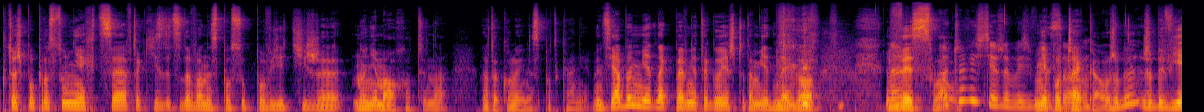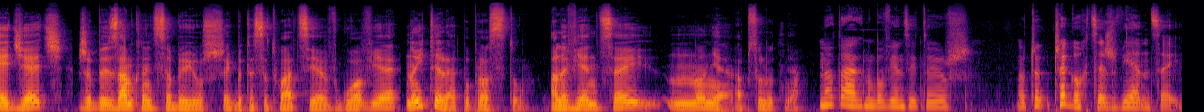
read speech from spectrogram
ktoś po prostu nie chce w taki zdecydowany sposób powiedzieć ci, że no nie ma ochoty na, na to kolejne spotkanie. Więc ja bym jednak pewnie tego jeszcze tam jednego No, wysłał. Oczywiście, żebyś wysłał. Nie poczekał, żeby, żeby wiedzieć, żeby zamknąć sobie już jakby tę sytuację w głowie. No i tyle, po prostu. Ale więcej, no nie, absolutnie. No tak, no bo więcej to już... No, cze- czego chcesz więcej?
